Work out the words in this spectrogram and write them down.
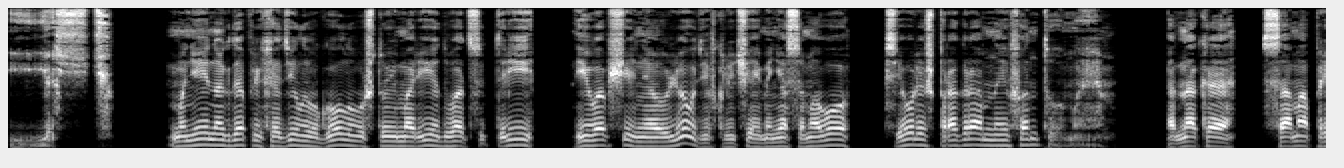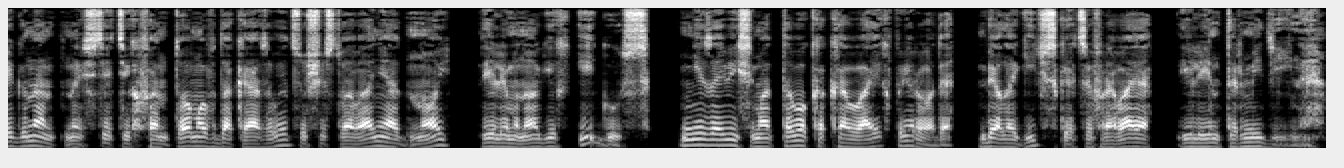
есть. Мне иногда приходило в голову, что и Мария-23, и вообще неолюди, включая меня самого, всего лишь программные фантомы. Однако Сама прегнантность этих фантомов доказывает существование одной или многих игус, независимо от того, какова их природа — биологическая, цифровая или интермедийная.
